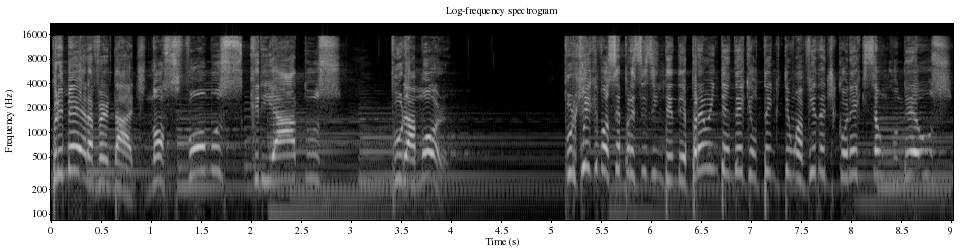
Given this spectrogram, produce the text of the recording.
Primeira verdade, nós fomos criados por amor. Por que, que você precisa entender? Para eu entender que eu tenho que ter uma vida de conexão com Deus,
